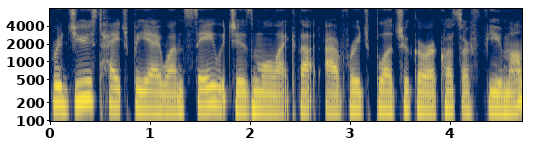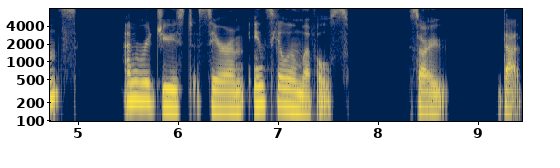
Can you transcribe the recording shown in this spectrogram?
reduced HbA1c, which is more like that average blood sugar across a few months, and reduced serum insulin levels. So that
